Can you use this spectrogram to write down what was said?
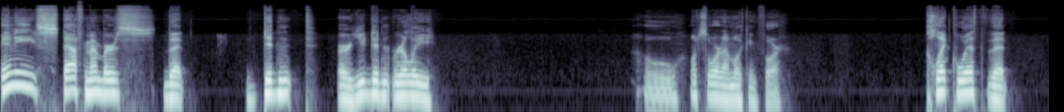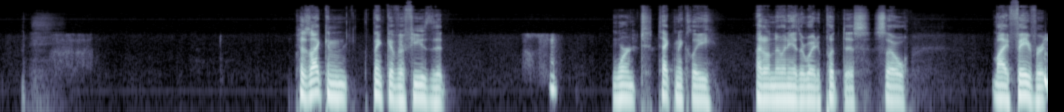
any staff members that didn't, or you didn't really, oh, what's the word I'm looking for? Click with that. Because I can think of a few that weren't technically, I don't know any other way to put this. So, my favorite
